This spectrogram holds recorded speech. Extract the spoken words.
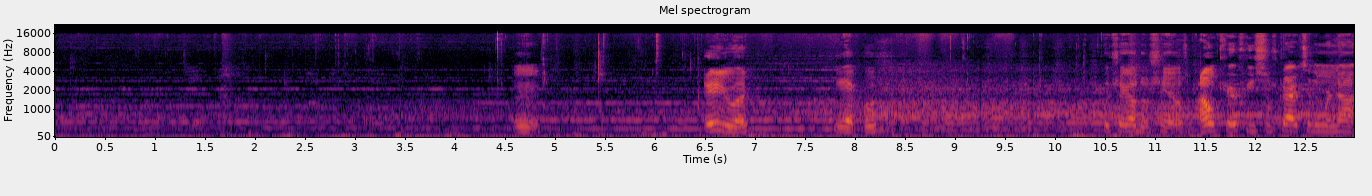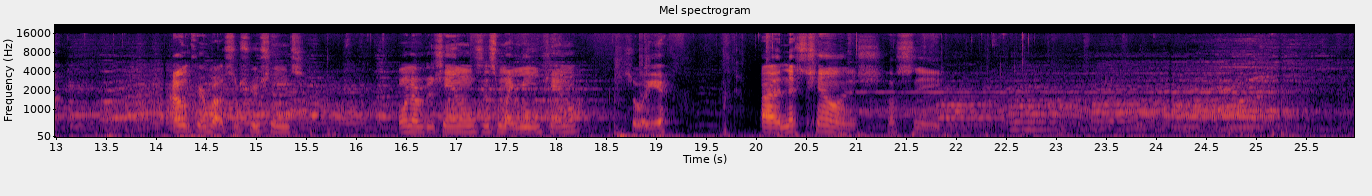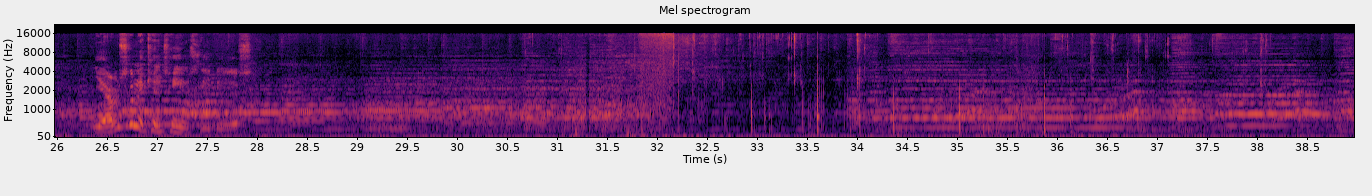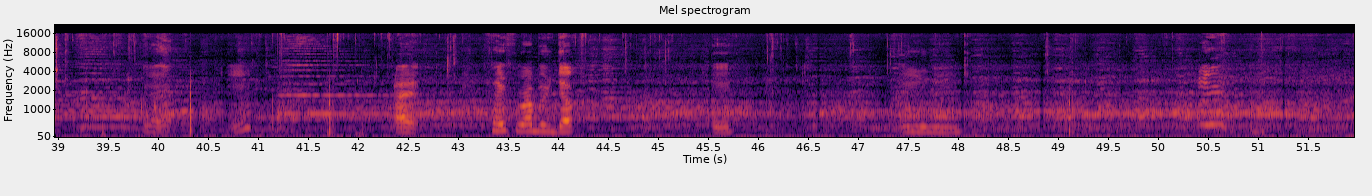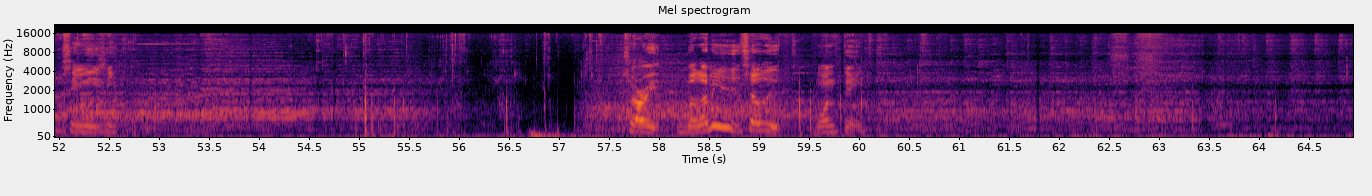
Mm. Anyway, yeah, go, go check out those channels. I don't care if you subscribe to them or not. I don't care about subscriptions on other channels. This is my main channel. So yeah. Uh, next challenge. Let's see. Yeah, I'm just gonna continuously do this. Take rubber duck. Mm. Mm. Mm. Seem easy. Sorry, but let me tell you one thing.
